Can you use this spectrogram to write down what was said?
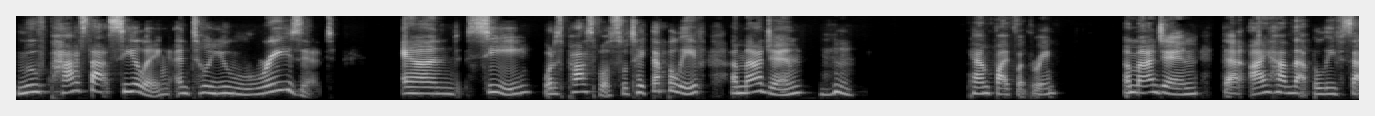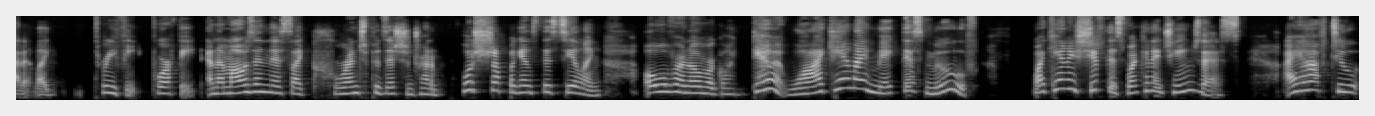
move past that ceiling until you raise it and see what is possible. So take that belief. Imagine, I'm five foot three. Imagine that I have that belief set at like three feet, four feet, and I'm always in this like crunch position trying to push up against this ceiling over and over, going, damn it, why can't I make this move? Why can't I shift this? Why can't I change this? I have to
